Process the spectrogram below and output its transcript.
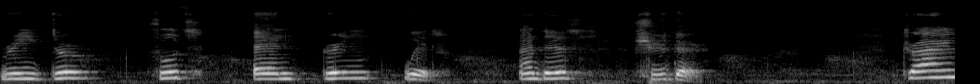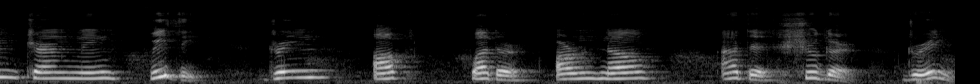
read food and drink with and this sugar. Trying turning fizzy. Drink of water or no added sugar. Drink.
